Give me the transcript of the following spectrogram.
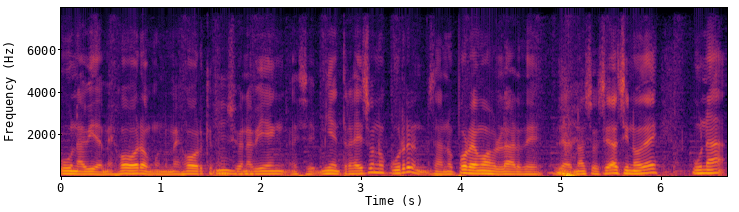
una vida mejor, a un mundo mejor, que funciona bien. Mientras eso no ocurre, o sea, no podemos hablar de, de una sociedad, sino de una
